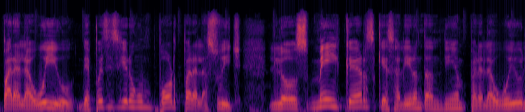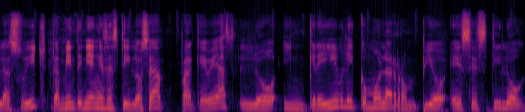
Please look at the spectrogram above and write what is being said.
para la Wii U. Después hicieron un port para la Switch. Los makers que salieron también para la Wii U y la Switch también tenían ese estilo. O sea, para que veas lo increíble y cómo la rompió ese estilo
